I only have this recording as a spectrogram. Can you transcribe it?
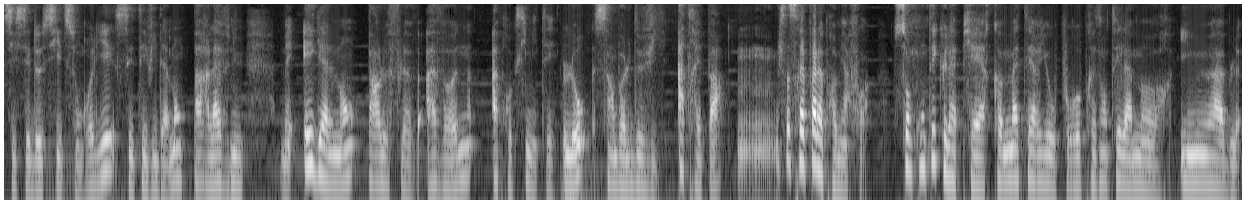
Si ces deux sites sont reliés, c'est évidemment par l'avenue, mais également par le fleuve Avon à proximité. L'eau, symbole de vie. À trépas, hmm, ce serait pas la première fois. Sans compter que la pierre comme matériau pour représenter la mort, immuable,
